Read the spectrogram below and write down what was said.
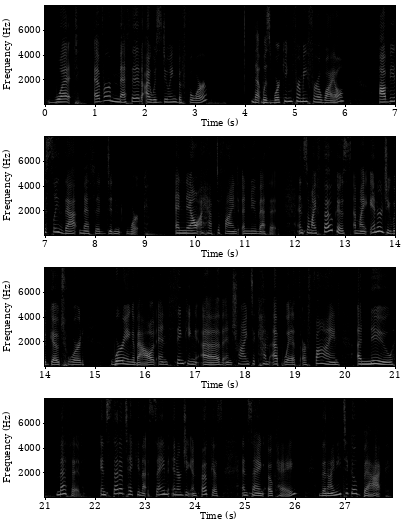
What whatever method I was doing before that was working for me for a while, obviously that method didn't work. And now I have to find a new method. And so my focus and my energy would go toward worrying about and thinking of and trying to come up with or find a new method instead of taking that same energy and focus and saying, okay, then I need to go back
